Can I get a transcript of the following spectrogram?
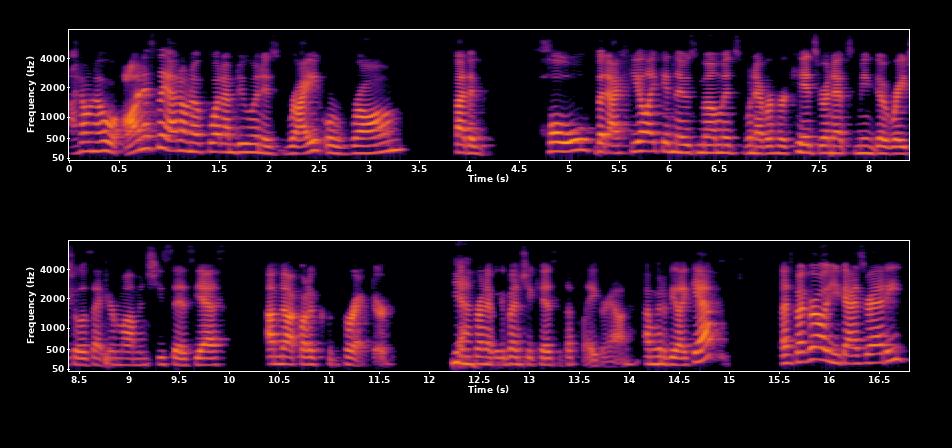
I don't know. Honestly, I don't know if what I'm doing is right or wrong by the whole, but I feel like in those moments, whenever her kids run up to me and go, Rachel, is that your mom? And she says, yes, I'm not going to correct her Yeah. in front of a bunch of kids at the playground. I'm going to be like, yep, that's my girl. You guys ready?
